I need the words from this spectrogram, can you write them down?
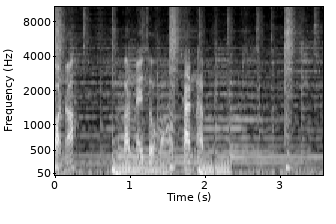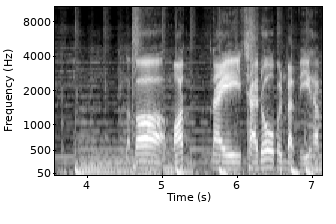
ก่อนเนาะแล้วก็ในส่วนของออปชันครับ แล้วก็มอสใน Shadow เป็นแบบนี้ครับ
